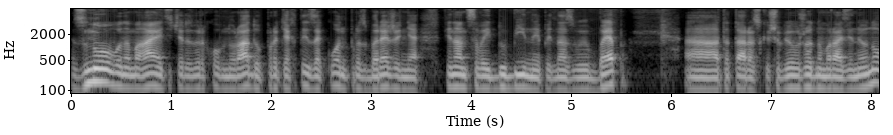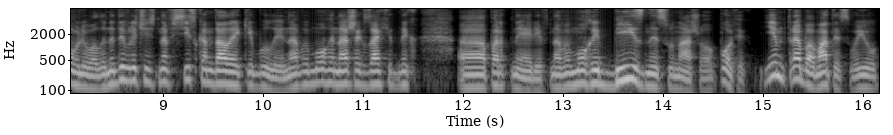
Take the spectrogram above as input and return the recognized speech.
знову намагаються через Верховну Раду протягти закон про збереження фінансової дубіни під назвою БЕП. е, Татаровської, щоб його в жодному разі не оновлювали, не дивлячись на всі скандали, які були, на вимоги наших західних е, партнерів, на вимоги бізнесу нашого. Пофіг. Їм треба мати свою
